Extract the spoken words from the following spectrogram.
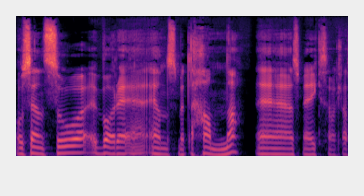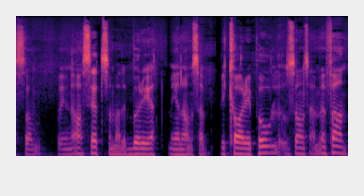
Och sen så var det en som hette Hanna, eh, som jag gick i samma klass som på gymnasiet, som hade börjat med någon så här vikariepool. Och sa hon så här, men fan,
